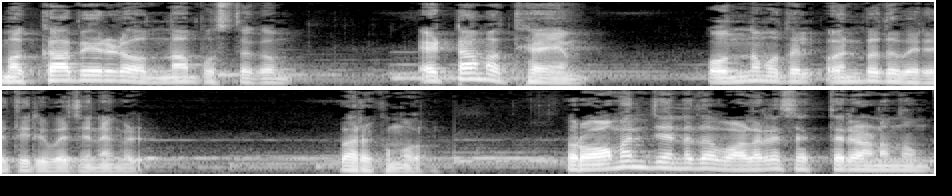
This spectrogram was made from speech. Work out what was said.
മക്കാബിയരുടെ ഒന്നാം പുസ്തകം എട്ടാം അധ്യായം ഒന്ന് മുതൽ ഒൻപത് വരെ തിരുവചനങ്ങൾ. വരക്കുമോർ റോമൻ ജനത വളരെ ശക്തരാണെന്നും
